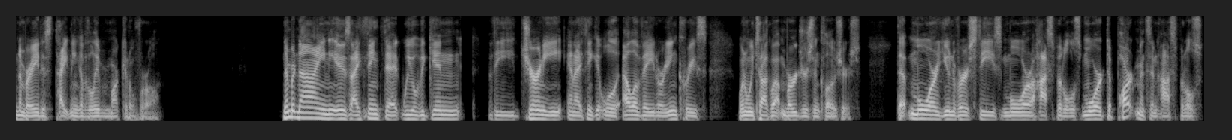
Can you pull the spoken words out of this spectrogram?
number eight is tightening of the labor market overall. Number nine is I think that we will begin the journey, and I think it will elevate or increase when we talk about mergers and closures. That more universities, more hospitals, more departments in hospitals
